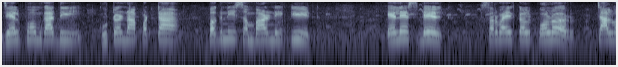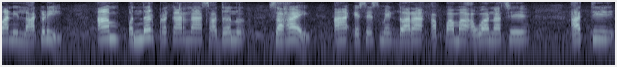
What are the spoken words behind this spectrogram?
જેલફોમ ગાદી, ઘૂંટણના પટ્ટા, પગની સંભાળની kit, LS belt, cervical collar, ચાલવાની લાકડી, આમ પંદર પ્રકારના સાધન સહાય આ એસેસમેન્ટ દ્વારા આપવામાં આવવાના છે. આજથી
